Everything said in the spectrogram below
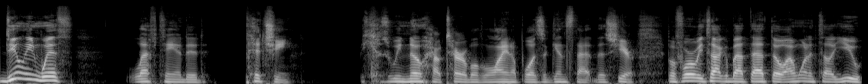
dealing with left-handed pitching because we know how terrible the lineup was against that this year. Before we talk about that though, I want to tell you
